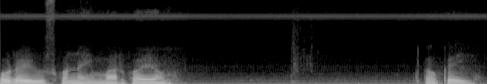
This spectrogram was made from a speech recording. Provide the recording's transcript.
और उसको नहीं मार पाए हम। ओके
